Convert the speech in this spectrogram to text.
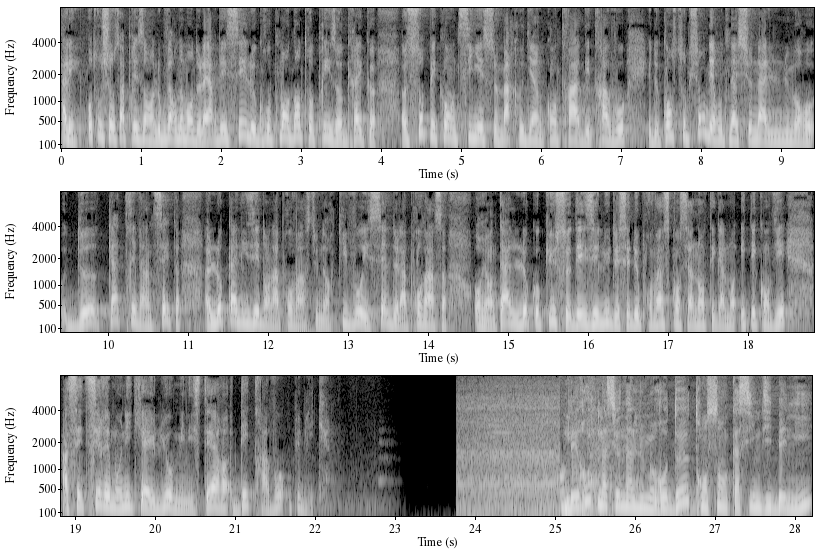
Allez, autre chose à présent. Le gouvernement de la RDC, le groupement d'entreprises grecques euh, Sopeco ont signé ce mercredi un contrat des travaux et de construction des routes nationales numéro 2, 4 et 27 euh, localisées dans la province du Nord Kivu et celle de la province orientale. Le caucus des élus de ces deux provinces concernantes également été convié à cette cérémonie qui a eu lieu au ministère des Travaux publics. Les routes nationales numéro 2, tronçon Kassindi-Beni,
